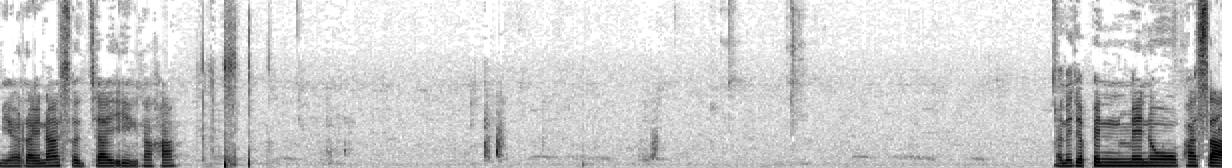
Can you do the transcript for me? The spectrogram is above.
มีอะไรน่าสนใจอีกนะคะ อันนี้จะเป็นเมนูภาษา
